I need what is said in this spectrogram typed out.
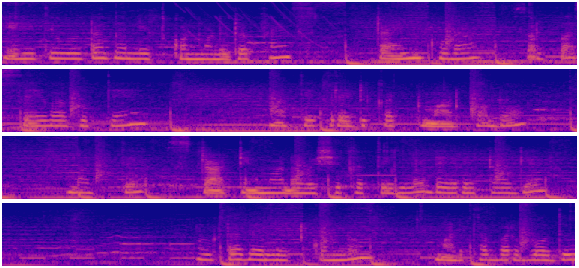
ಈ ರೀತಿ ಊಟದಲ್ಲಿ ಇಟ್ಕೊಂಡು ಮಾಡಿರೋ ಫ್ರೆಂಡ್ಸ್ ಟೈಮ್ ಕೂಡ ಸ್ವಲ್ಪ ಸೇವ್ ಆಗುತ್ತೆ. ಮತ್ತು ಥ್ರೆಡ್ ಕಟ್ ಮಾಡಿಕೊಂಡು ಮತ್ತು ಸ್ಟಾರ್ಟಿಂಗ್ ಮಾಡೋ ಅವಶ್ಯಕತೆ ಇಲ್ಲ. ಡೈರೆಕ್ಟಾಗಿ ಉಲ್ಟದಲ್ಲಿ ಇಟ್ಕೊಂಡು ಮಾಡ್ತಾ ಬರ್ಬೋದು.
